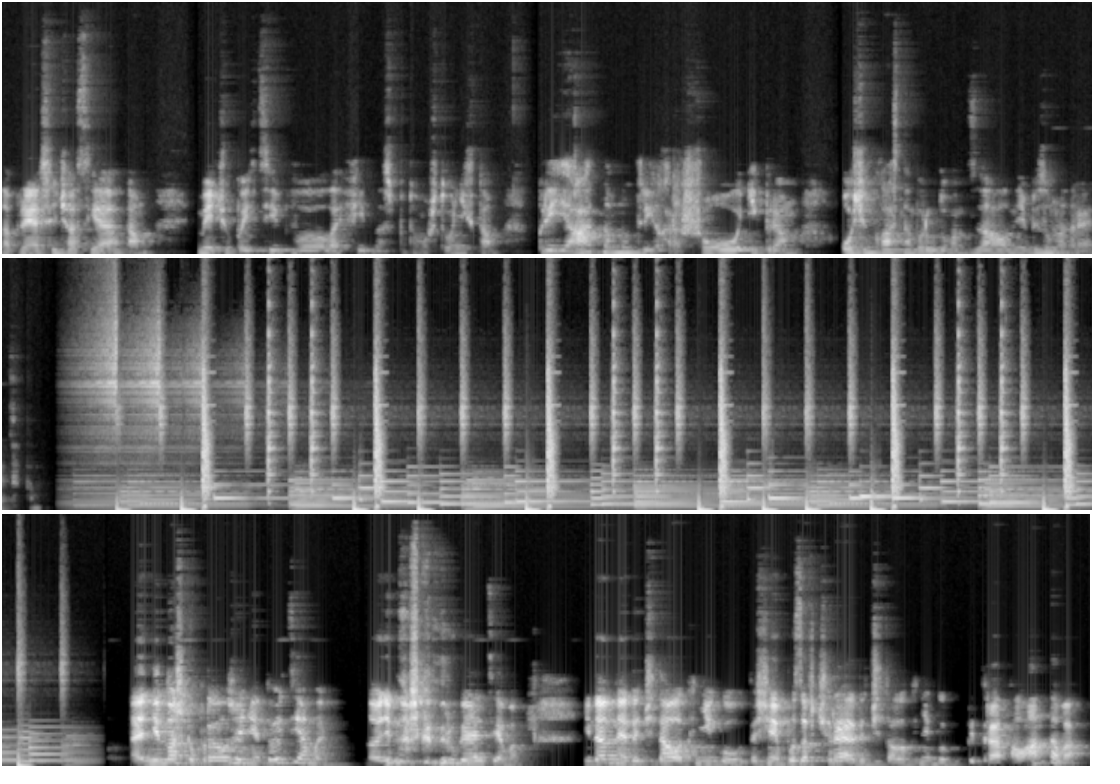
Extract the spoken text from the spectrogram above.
Например, сейчас я там мечу пойти в Fitness, потому что у них там приятно внутри, хорошо, и прям очень классно оборудован зал, мне безумно нравится там. Э, Немножко продолжение той темы, но немножко другая тема. Недавно я дочитала книгу, точнее, позавчера я дочитала книгу Петра Талантова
